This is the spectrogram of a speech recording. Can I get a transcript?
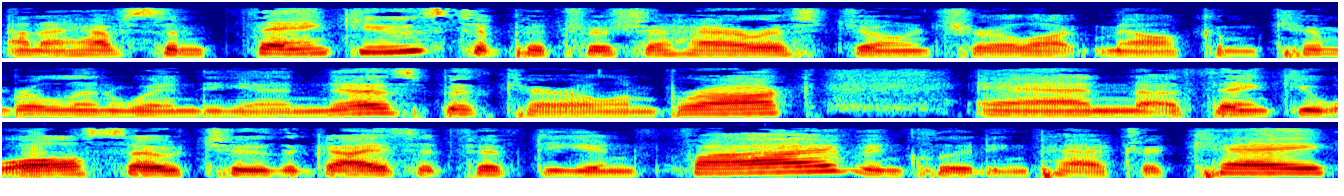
And I have some thank yous to Patricia Harris, Joan Sherlock, Malcolm Kimberlin, Wendy Ann Nesbitt, Carolyn Brock. And uh, thank you also to the guys at 50 and 5, including Patrick Kay.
